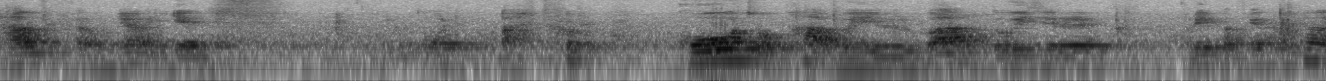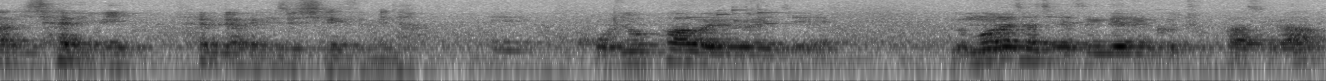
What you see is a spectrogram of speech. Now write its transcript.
다음 특성은요. 이게 오늘 말도 고조파 웨이블과 노이즈를 우리 박경 한평한 기자님이 설명을 해주시겠습니다. 예, 고주파 외로 이제 음원에서 재생되는 그 주파수랑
